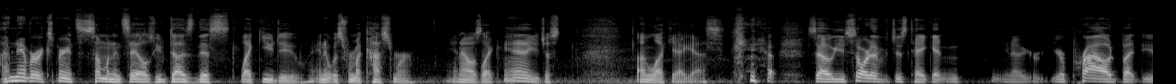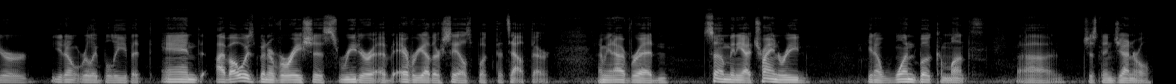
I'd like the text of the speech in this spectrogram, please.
I've never experienced someone in sales who does this like you do," and it was from a customer, and I was like, "Yeah, you're just unlucky, I guess." so you sort of just take it and you know you're you're proud, but you're you don't really believe it. And I've always been a voracious reader of every other sales book that's out there. I mean, I've read so many. I try and read, you know, one book a month, uh, just in general.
